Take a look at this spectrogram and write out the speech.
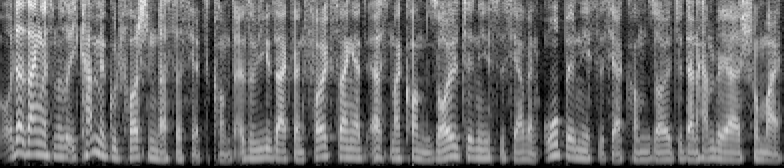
oder sagen wir es mal so, ich kann mir gut vorstellen, dass das jetzt kommt. Also wie gesagt, wenn Volkswagen jetzt erstmal kommen sollte nächstes Jahr, wenn Opel nächstes Jahr kommen sollte, dann haben wir ja schon mal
